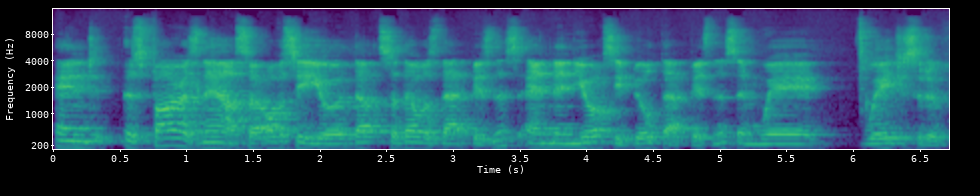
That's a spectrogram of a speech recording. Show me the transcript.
And as far as now, so obviously you're that, so that was that business, and then you obviously built that business, and where where you sort of,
